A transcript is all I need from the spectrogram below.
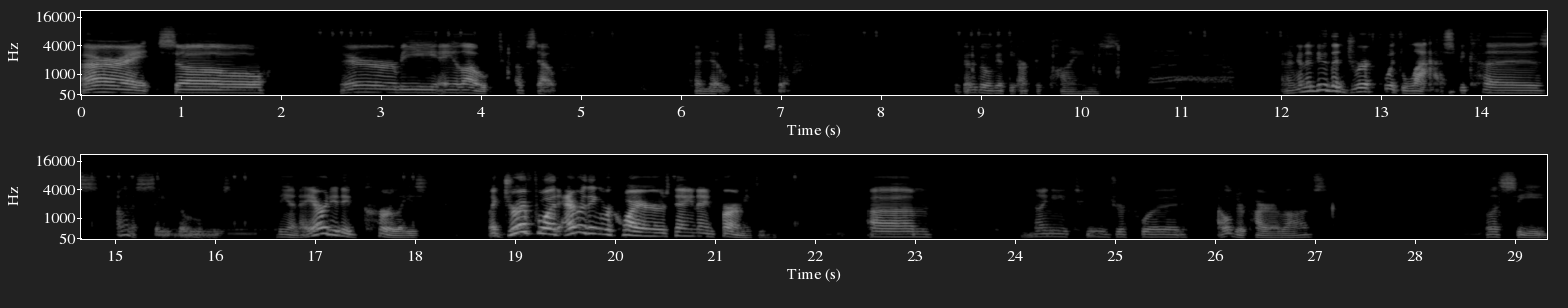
Alright, so... There be a lot of stuff. A load of stuff. We gotta go get the Arctic Pines. And I'm gonna do the Driftwood last, because I'm gonna save those the end. I already did Curly's. Like Driftwood, everything requires 99 farm making. Um, 92 Driftwood, Elder Pyre logs. Let's see.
